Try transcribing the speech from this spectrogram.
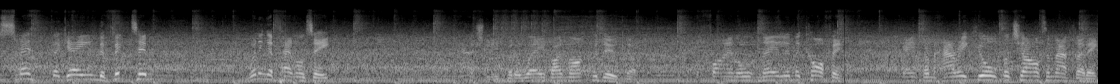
Smith, again, the victim, winning a penalty. Casually put away by Mark Viduka. The final nail in the coffin came from Harry Kewell for Charlton Athletic.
